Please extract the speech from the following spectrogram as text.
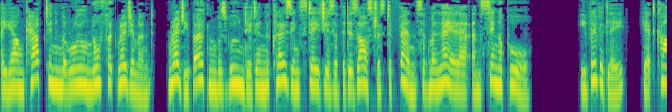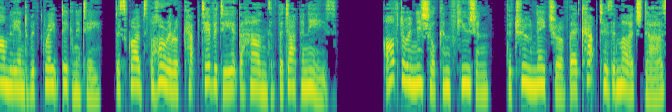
A young captain in the Royal Norfolk Regiment, Reggie Burton was wounded in the closing stages of the disastrous defense of Malaya and Singapore. He vividly, yet calmly and with great dignity, describes the horror of captivity at the hands of the Japanese. After initial confusion, the true nature of their captors emerged as,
